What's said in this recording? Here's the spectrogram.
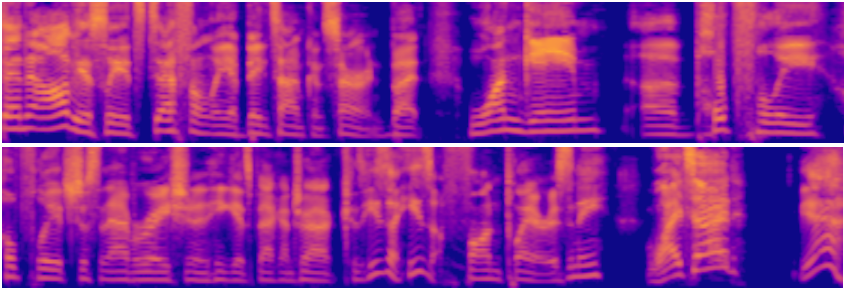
then obviously it's definitely a big time concern. But one game, uh, hopefully, hopefully it's just an aberration and he gets back on track because he's a he's a fun player, isn't he? Whiteside? Yeah.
